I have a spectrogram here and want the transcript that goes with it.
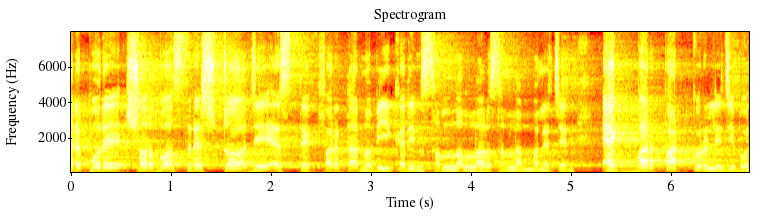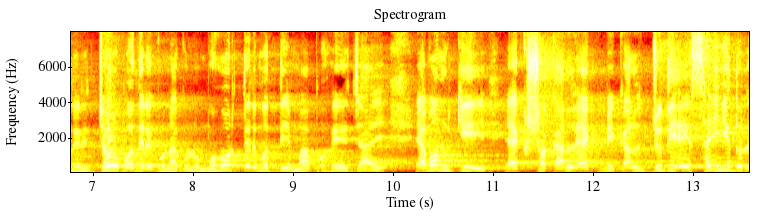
এরপরে সর্বশ্রেষ্ঠ যে ইস্তেগফারটা নবী করিম সাল্লাল্লাহু সাল্লাম বলেছেন একবার পাঠ করলে জীবনের যৌবনের গুণাগুলো মুহূর্তের মধ্যে মাপ হয়ে যায় এমনকি এক সকাল এক বিকাল যদি এই সাইয়্যিদুল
